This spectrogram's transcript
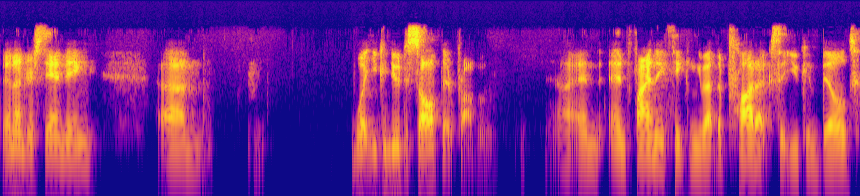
Then understanding um, what you can do to solve their problem, uh, and and finally thinking about the products that you can build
